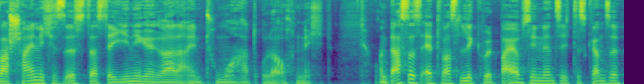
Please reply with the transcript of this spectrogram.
wahrscheinlich es ist, dass derjenige gerade einen Tumor hat oder auch nicht. Und das ist etwas, Liquid Biopsy nennt sich das Ganze,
